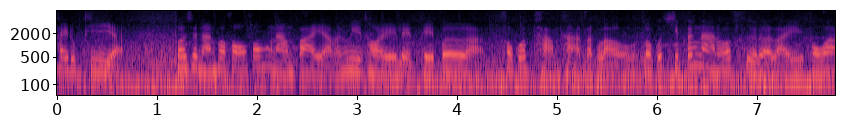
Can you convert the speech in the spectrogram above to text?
ให้ทุกที่อะเพราะฉะนั้นพอเขาเข้าห้องน้ำไปอะมันไม่มีทอยเลทเพเปอร์อะเขาก็ถามหาจากเรา เราก็คิดตั้งนานว่าคืออะไร เพราะว่า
